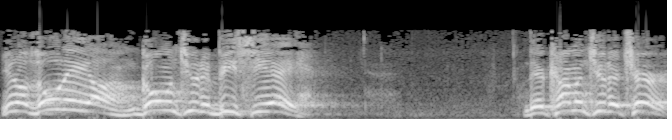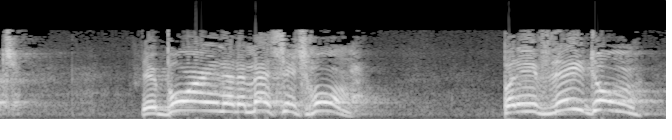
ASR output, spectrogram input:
you know, though they are going to the BCA, they're coming to the church, they're born in a message home. But if they don't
